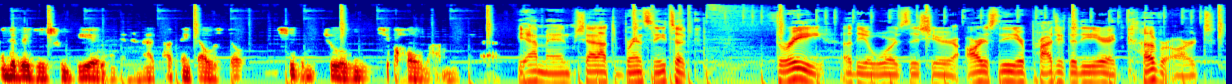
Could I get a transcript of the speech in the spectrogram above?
individuals who did win, and I, I think that was dope. Super mature. We see a whole lot more. Yeah, man. Shout out to Brinson. He took three of the awards this year: Artist of the Year, Project of the Year, and Cover Art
